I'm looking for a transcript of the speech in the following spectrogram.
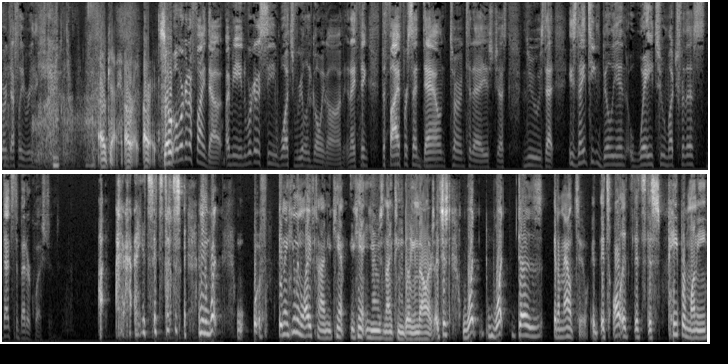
You are definitely reading too much into it. Okay, all right, all right. So Well, we're going to find out. I mean, we're going to see what's really going on. And I think the 5% downturn today is just news that is 19 billion way too much for this? That's the better question. I, I, it's it's that's I mean what in a human lifetime you can't you can't use 19 billion dollars. It's just what what does it amount to? It, it's all it's it's this paper money.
